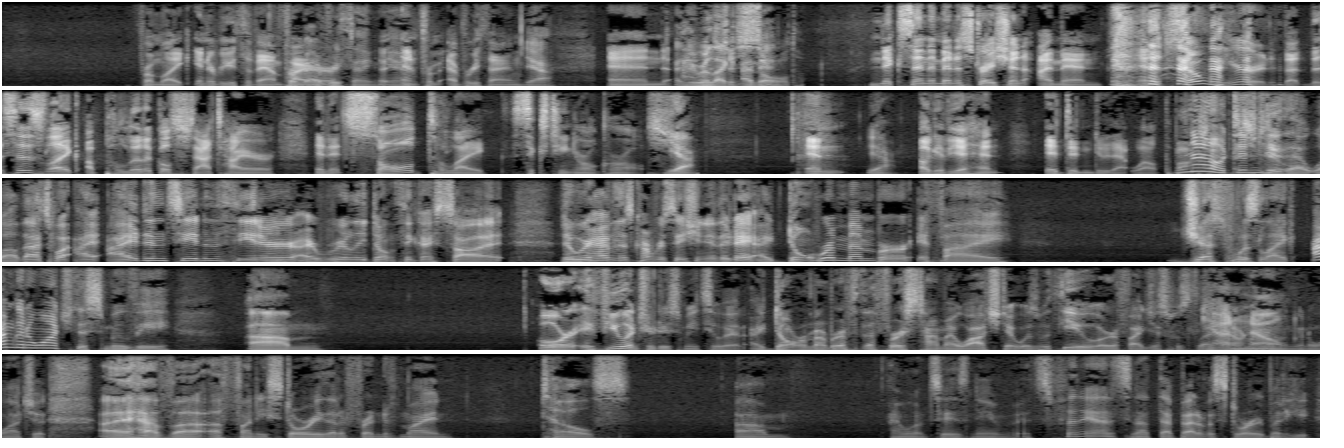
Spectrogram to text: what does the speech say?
from like Interview with the Vampire. From everything, yeah. And from everything. yeah And, And I you were like, "I'm in." Nixon administration, I'm in. And it's so weird that this is like a political satire and it's sold to like 16 year old girls. yeah And yeah I'll give you a hint. It didn't do that well at the box No, it didn't too. do that well. That's why I, I didn't see it in the theater. Mm-hmm. I really don't think I saw it. We were having this conversation the other day. I don't remember if I just was like, I'm going to watch this movie. Um, or if you introduced me to it. I don't remember if the first time I watched it was with you or if I just was like, Yeah, I don't know. I'm going to watch it. I have a, a funny story that a friend of mine tells. Um, I won't say his name. It's funny. eh, It's not that bad of a story, but he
